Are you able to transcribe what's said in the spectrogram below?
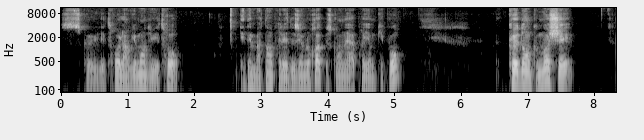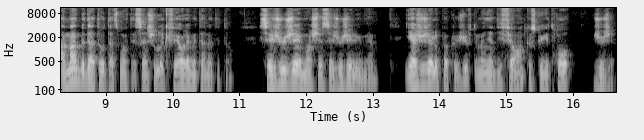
ce que Yitro, l'argument du Yitro, qui était maintenant après les deuxièmes Luchot, puisqu'on est après Yom Kippur, que donc Moshe, Amad Bedato Tatsmov c'est jugé, Moshe s'est jugé lui-même, il a jugé le peuple juif de manière différente que ce que Yitro jugeait.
